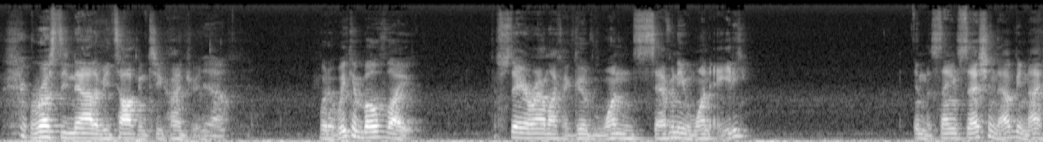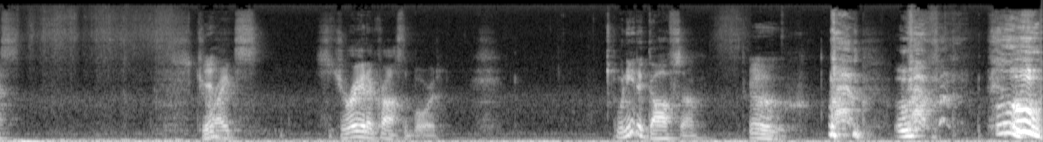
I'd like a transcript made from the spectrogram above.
rusty now to be talking two hundred. Yeah. But if we can both like stay around like a good 170, 180 in the same session, that would be nice. Yeah. Strikes straight across the board. We need to golf some. Oh. Ooh.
